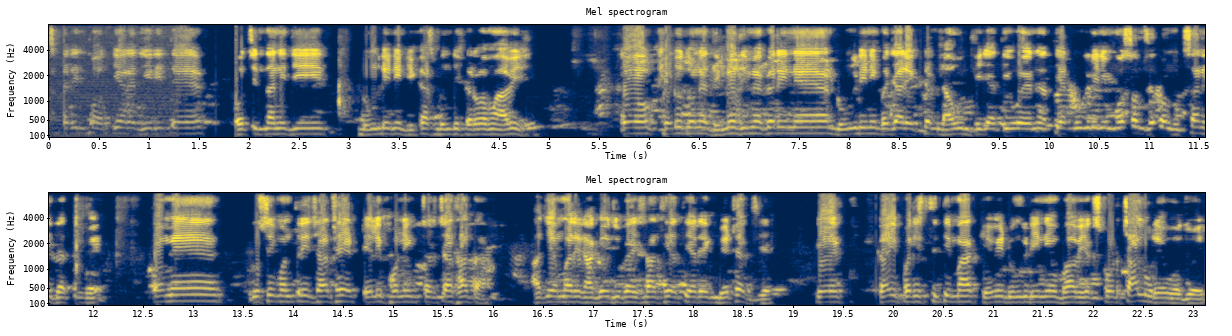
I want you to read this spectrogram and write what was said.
અત્યારે જે રીતે ઓચિંતાની ડુંગળીની નિકાસબંધી કરવામાં આવી છે, તો ખેડૂતોને ધીમે ધીમે કરીને ડુંગળીની બજાર એકદમ ડાઉન થઈ જતી હોય અને અત્યારે ડુંગળીની મોસમ છે તો નુકસાની જતી હોય. તો અમે કૃષિ મંત્રી સાથે ટેલિફોનિક ચર્ચા થતા. આજે અમારી રાઘવજીભાઈ સાથે અત્યારે એક બેઠક છે કે કઈ પરિસ્થિતિમાં કેવી ડુંગળીનો ભાવ એક્સપોર્ટ ચાલુ રહેવો જોઈએ.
